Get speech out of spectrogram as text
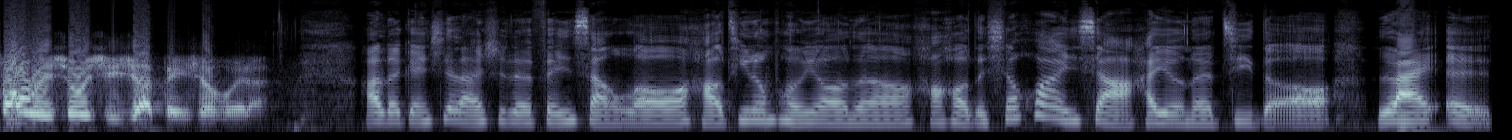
稍微休息一下，等一下回来。好的，感谢老师的分享喽。好，听众朋友呢，好好的消化一下。还有呢，记得哦，Line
